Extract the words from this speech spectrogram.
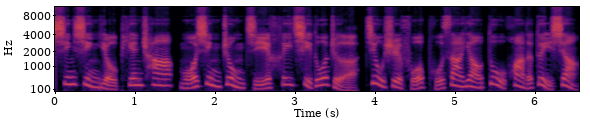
心性有偏差魔性重及黑气多者就是佛菩萨要度化的对象。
